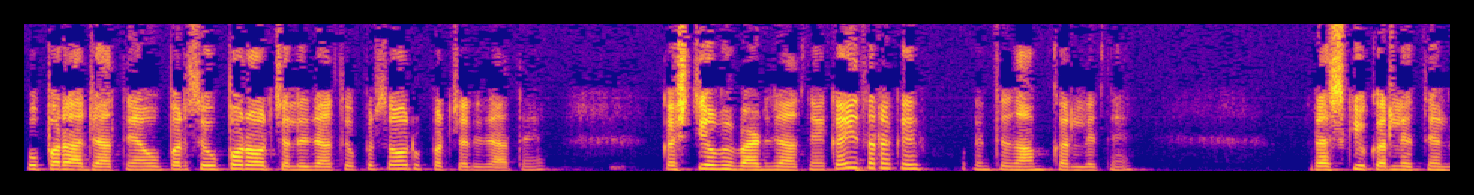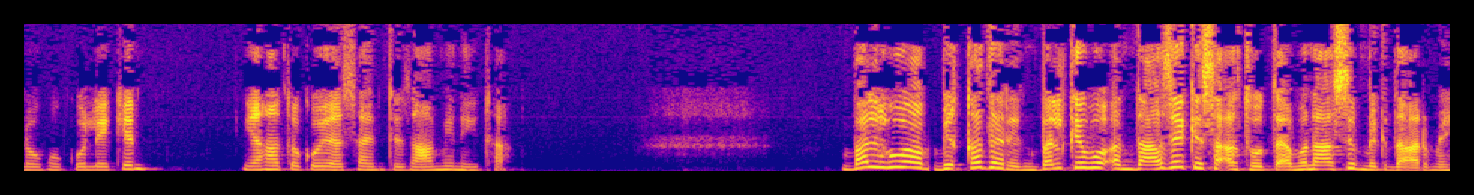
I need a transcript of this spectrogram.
اوپر آ جاتے ہیں، اوپر سے اوپر اور چلے جاتے ہیں، اوپر سے اور اوپر چلے جاتے ہیں، کشتیوں میں بیٹھ جاتے ہیں، کئی طرح کے انتظام کر لیتے ہیں ریسکیو کر لیتے ہیں لوگوں کو، لیکن یہاں تو کوئی ایسا انتظام ہی نہیں تھا۔ بل ہوا بقدر ان بلکہ وہ اندازے کے ساتھ ہوتا ہے، مناسب مقدار میں۔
